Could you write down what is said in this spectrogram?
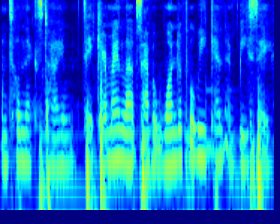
Until next time, take care, my loves. Have a wonderful weekend and be safe.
